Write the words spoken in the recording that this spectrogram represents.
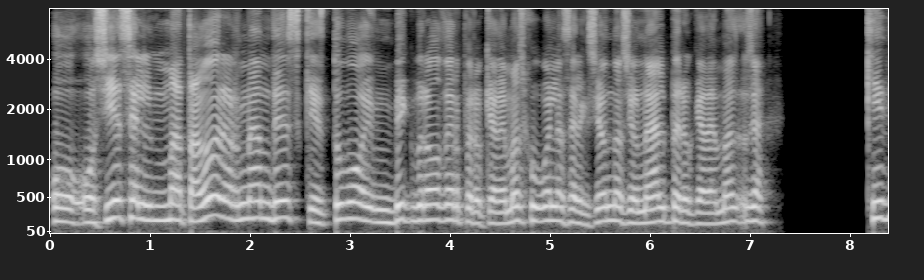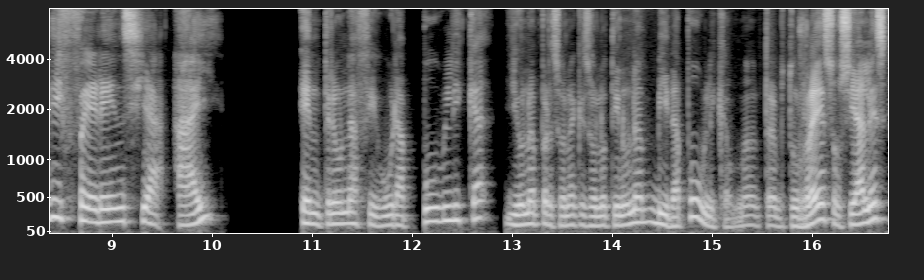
o, o, si es el matador Hernández que estuvo en Big Brother, pero que además jugó en la selección nacional, pero que además, o sea, ¿qué diferencia hay entre una figura pública y una persona que solo tiene una vida pública. Tus redes sociales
